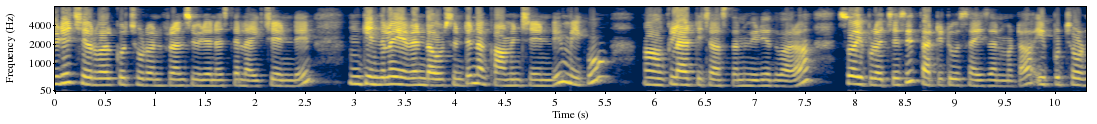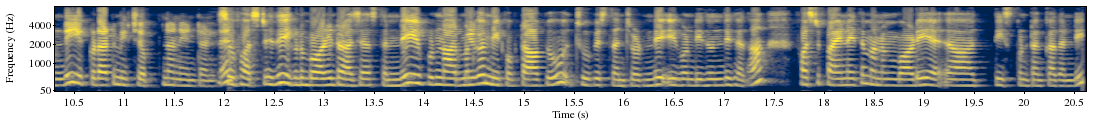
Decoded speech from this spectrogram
వీడియో చివరి వరకు చూడండి ఫ్రెండ్స్ వీడియో నేస్తే లైక్ చేయండి. ఇంక ఇందులో ఏమైనా డౌట్స్ ఉంటే నాకు కామెంట్ చేయండి. మీకు క్లారిటీ చేస్తాను వీడియో ద్వారా. సో ఇప్పుడు వచ్చేసి థర్టీ టూ సైజ్ అనమాట ఇప్పుడు చూడండి ఇక్కడ మీకు చెప్తున్నాను ఏంటంటే సో ఫస్ట్ ఇది ఇక్కడ బాడీ డ్రా చేస్తుంది ఇప్పుడు నార్మల్గా మీకు ఒక టాప్ చూపిస్తాను చూడండి. ఇగోండి ఇది ఉంది కదా. ఫస్ట్ పైన అయితే మనం బాడీ తీసుకుంటాం కదండి.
